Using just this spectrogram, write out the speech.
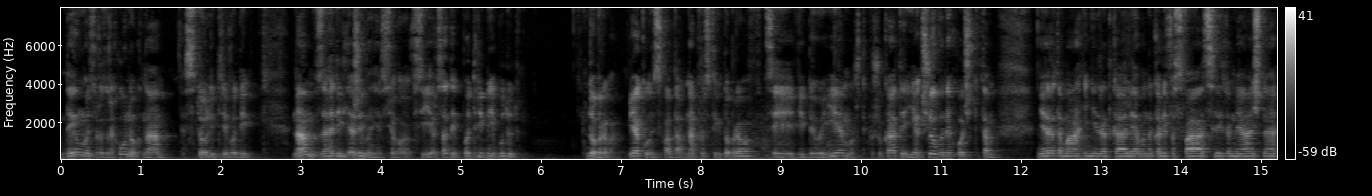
Дивимось розрахунок на 100 літрів води. Нам взагалі для живлення всього всієї розсади потрібні будуть добрива. Я колись складав на простих добривах. Це відео є, можете пошукати. Якщо ви не хочете там нітрата магнія, нітрат калія, монокаліфосфат, селітра м'ячна,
